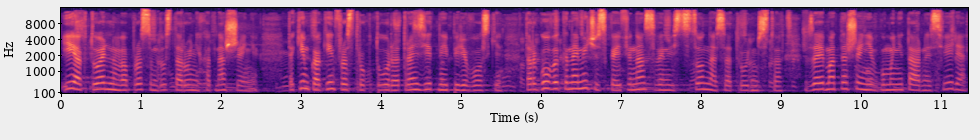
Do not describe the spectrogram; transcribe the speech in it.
и актуальным вопросам двусторонних отношений, таким как инфраструктура, транзитные перевозки, торгово-экономическое и финансово-инвестиционное сотрудничество, взаимоотношения в гуманитарной сфере,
